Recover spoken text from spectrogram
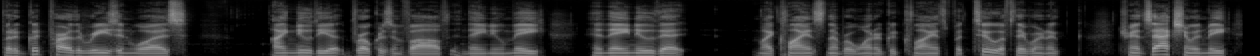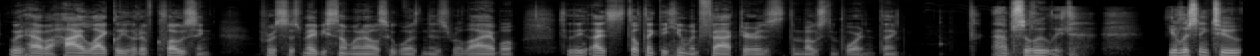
But a good part of the reason was I knew the uh, brokers involved and they knew me, and they knew that my clients, number one, are good clients, but two, if they were in a transaction with me, it would have a high likelihood of closing versus maybe someone else who wasn't as reliable. So the, I still think the human factor is the most important thing. Absolutely. You're listening to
